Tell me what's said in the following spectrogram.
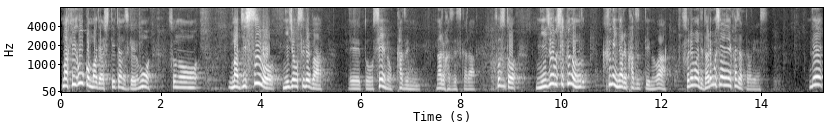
まあ、平方根までは知っていたんですけれどもその、まあ、実数を2乗すれば、えーと正の数になるはずですからそうすると2乗して負の負になる数っていうのはそれまで誰も知らない数だったわけです。で、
